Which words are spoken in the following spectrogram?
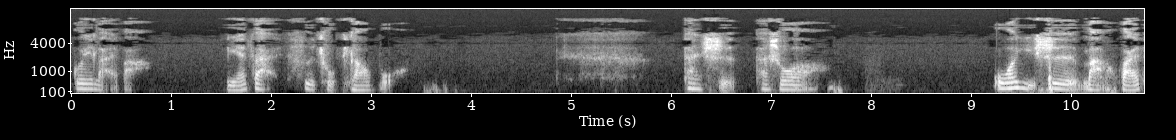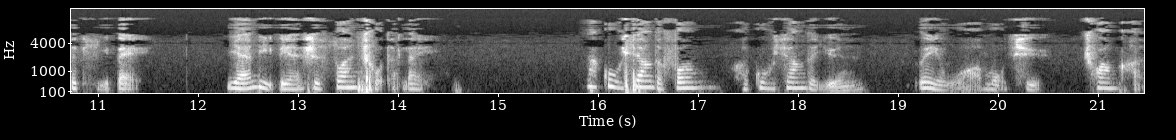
归来吧，别再四处漂泊。”但是。他说：“我已是满怀的疲惫，眼里边是酸楚的泪。那故乡的风和故乡的云，为我抹去疮痕。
